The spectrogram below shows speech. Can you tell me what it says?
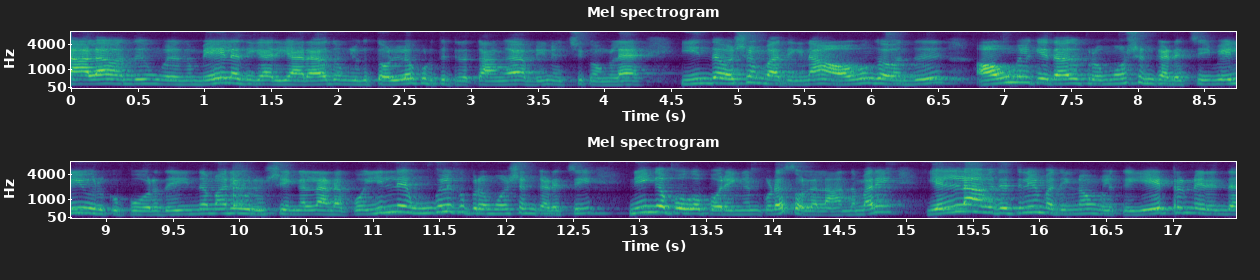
நாளாக வந்து உங்களுக்கு மேலதிகாரி யாராவது உங்களுக்கு தொல்லை கொடுத்துட்டு இருக்காங்க அப்படின்னு வச்சுக்கோங்களேன். இந்த வருஷம் பார்த்தீங்கன்னா அவங்க வந்து அவங்களுக்கு ஏதாவது ப்ரொமோஷன் கிடச்சி வெளியூருக்கு போகிறது இந்த மாதிரி ஒரு விஷயங்கள் நடக்கும். இல்லை உங்களுக்கு ப்ரொமோஷன் கிடச்சி நீங்கள் போக போகிறீங்கன்னு கூட சொல்லலாம். அந்த மாதிரி எல்லா விதத்துலேயும் பார்த்தீங்கன்னா உங்களுக்கு ஏற்றம் நிறைந்த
